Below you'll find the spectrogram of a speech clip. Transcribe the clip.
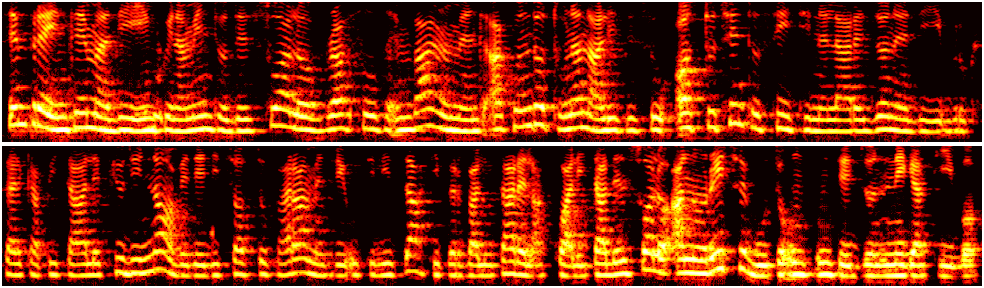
Sempre in tema di inquinamento del suolo, Brussels Environment ha condotto un'analisi su 800 siti nella regione di Bruxelles Capitale. Più di 9 dei 18 parametri utilizzati per valutare la qualità del suolo hanno ricevuto un punteggio negativo.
